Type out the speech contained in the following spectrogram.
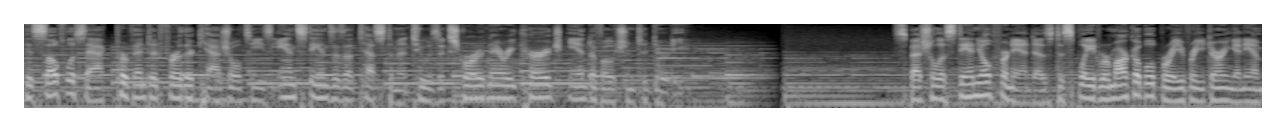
His selfless act prevented further casualties and stands as a testament to his extraordinary courage and devotion to duty. Specialist Daniel Fernandez displayed remarkable bravery during an ambush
